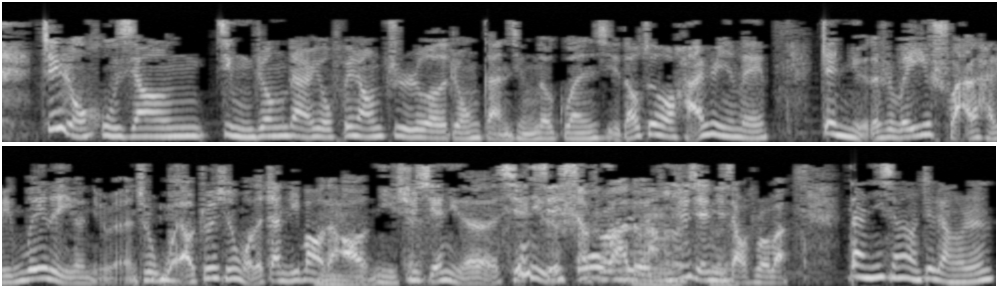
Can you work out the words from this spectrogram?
这种互相竞争，但是又非常炙热的这种感情的关系，到最后还是因为这女的是唯一耍了海明威的一个女人，就是我要追寻我的战地报道，你去写你的写你的书吧，对，你去写你的小说吧。但是你想想这两个人。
